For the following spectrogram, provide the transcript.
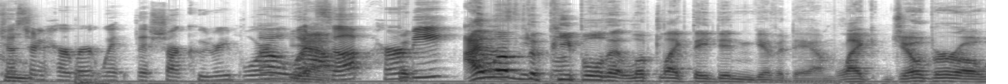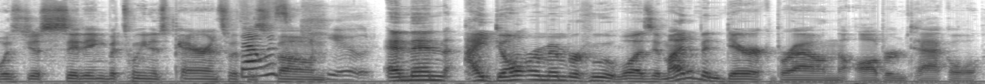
Justin Herbert with the charcuterie board. Oh, What's wow. up, Herbie? I love the beautiful. people that looked like they didn't give a damn. Like Joe Burrow was just sitting between his parents with That his was phone. cute. And then I don't remember who it was. It might have been Derrick Brown, the Auburn tackle.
